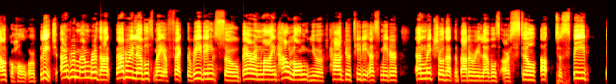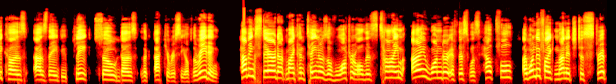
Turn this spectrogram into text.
alcohol or bleach. And remember that battery levels may affect the readings, so bear in mind how long you have had your TDS meter and make sure that the battery levels are still up to speed because as they deplete, so does the accuracy of the reading. Having stared at my containers of water all this time, I wonder if this was helpful. I wonder if I managed to strip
